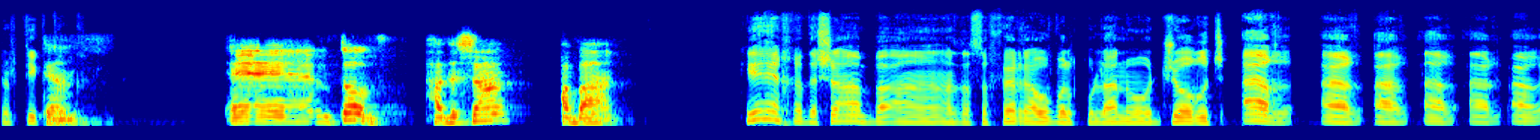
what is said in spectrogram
של טיק כן. טוק. אמ, טוב, חדשה הבאה. כן, חדשה הבאה, אז הסופר האהוב על כולנו, ג'ורג' אר, אר, אר, אר, אר, אר,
